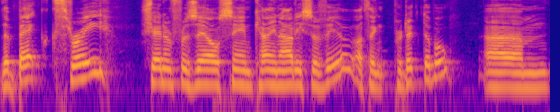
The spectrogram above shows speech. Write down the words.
the back three: Shannon Frizell, Sam Cane, Ardie Savea. I think predictable. Um,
